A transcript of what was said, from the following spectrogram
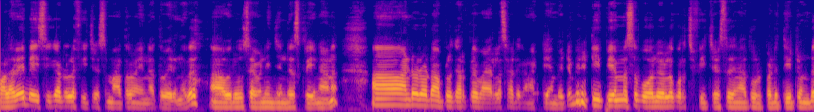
വളരെ ബേസിക് ആയിട്ടുള്ള ഫീച്ചേഴ്സ് മാത്രമേ ഇതിനകത്ത് വരുന്നത്. ആ ഒരു സെവൻ ഇഞ്ചിന്റെ സ്ക്രീനാണ് Android Auto Apple CarPlay wireless ആയിട്ട് കണക്ട് ചെയ്യാൻ പറ്റും. പിന്നെ ടി പി എം എസ് പോലെയുള്ള കുറച്ച് ഫീച്ചേഴ്സ് ഇതിനകത്ത് ഉൾപ്പെടുത്തിയിട്ടുണ്ട്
